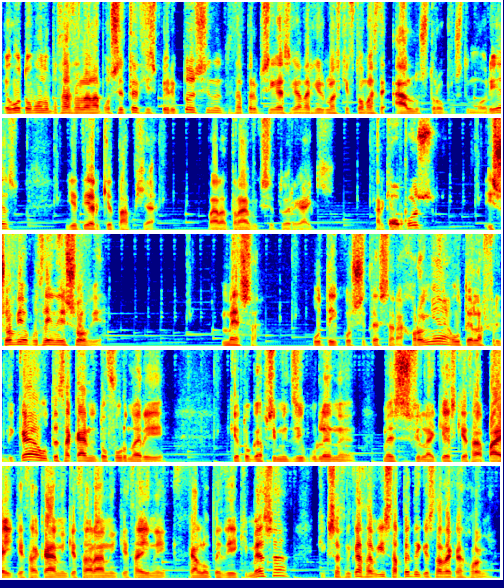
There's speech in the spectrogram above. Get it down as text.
Εγώ το μόνο που θα ήθελα να πω σε τέτοιες περιπτώσεις είναι ότι θα πρέπει σιγά σιγά να αρχίσουμε να σκεφτόμαστε άλλους τρόπους τιμωρίας, γιατί αρκετά πια παρατράβηξε το εργάκι. Όπως; Η Σόβια που θα είναι η Σόβια. Μέσα. Ούτε 24 χρόνια, ούτε ελαφρυντικά, ούτε θα κάνει το φούρναρι και τον καψιμιτζή που λένε μέσα στις φυλακές και θα πάει και θα κάνει και θα ράνει και θα είναι καλό παιδί εκεί μέσα και ξαφνικά θα βγει στα 5 και στα 10 χρόνια.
